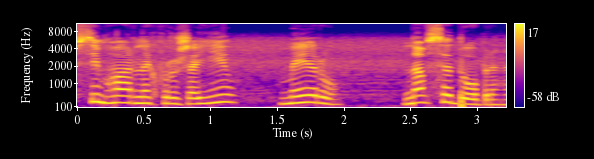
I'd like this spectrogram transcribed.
Всім гарних врожаїв, миру, на все добре.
